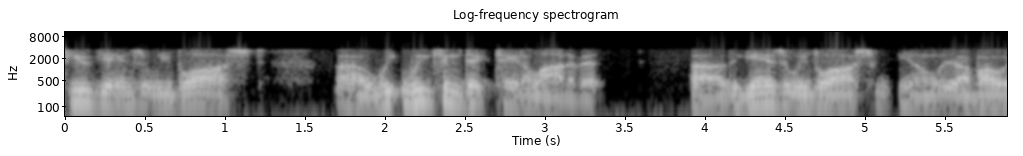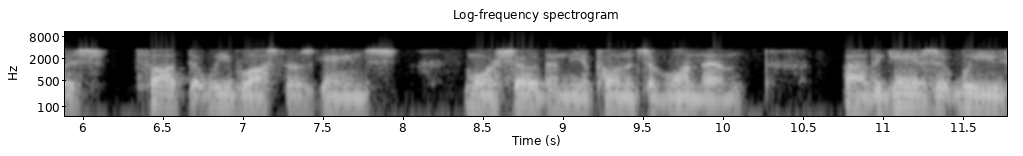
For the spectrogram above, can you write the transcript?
few games that we've lost, uh, we we can dictate a lot of it. Uh, the games that we've lost, you know, I've always thought that we've lost those games more so than the opponents have won them. Uh, the games that we've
